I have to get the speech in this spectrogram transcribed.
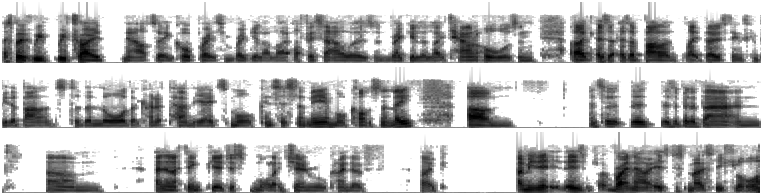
i suppose we we've tried now to incorporate some regular like office hours and regular like town halls and like as a, as a balance like those things can be the balance to the lore that kind of permeates more consistently and more constantly. Um and so there's, there's a bit of that and um and then i think yeah just more like general kind of like I mean, it is right now. It's just mostly floor.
